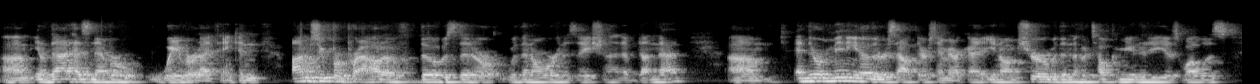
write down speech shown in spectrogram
um, you know, that has never wavered, I think. And I'm super proud of those that are within our organization that have done that. Um, and there are many others out there, Sam Erica. You know, I'm sure within the hotel community as well as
